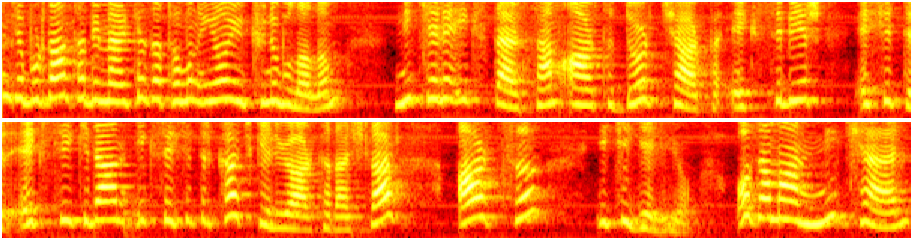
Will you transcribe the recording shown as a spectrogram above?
önce buradan tabii merkez atomun iyon yükünü bulalım. Nikele x dersem artı 4 çarpı eksi 1 eşittir eksi 2'den x eşittir kaç geliyor arkadaşlar? Artı 2 geliyor. O zaman nikel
